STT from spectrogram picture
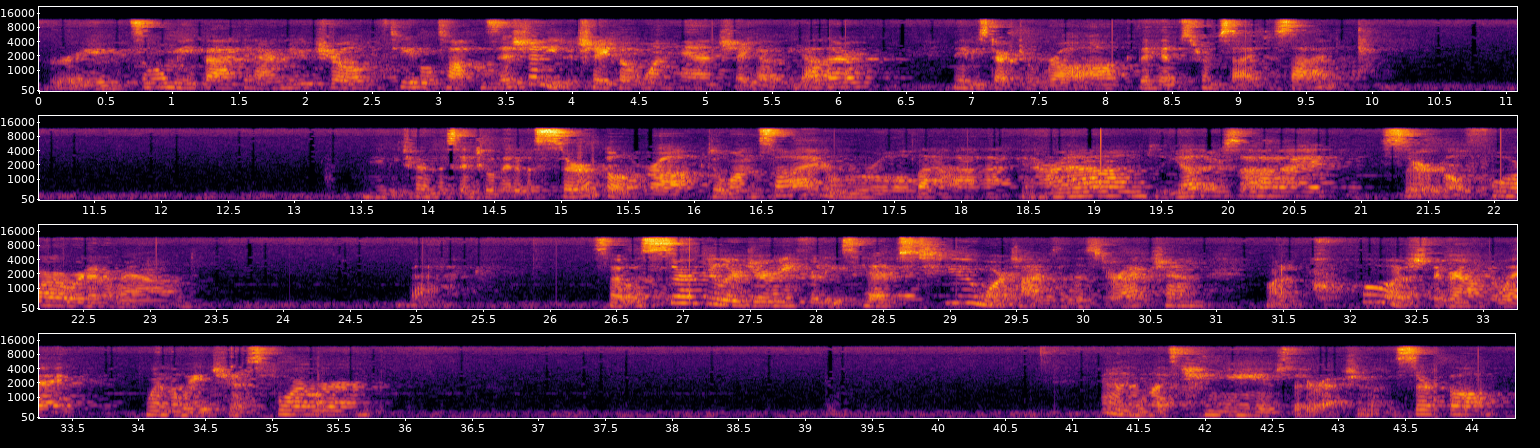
Great. So we'll meet back in our neutral tabletop position. You could shake out one hand, shake out the other. Maybe start to rock the hips from side to side. Turn this into a bit of a circle. Rock to one side, roll back and around to the other side. Circle forward and around. Back. So a circular journey for these hips. Two more times in this direction. Want to push the ground away when the weight shifts forward. And then let's change the direction of the circle.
